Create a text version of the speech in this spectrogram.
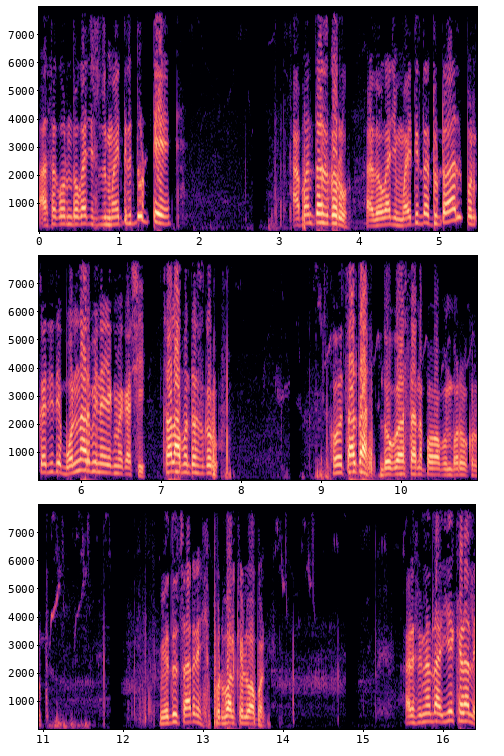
असं करून दोघांची मैत्री तुटते. आपण तसं करू. दोघांची मैत्री तर तुटल पण कधी ते बोलणार बी नाही एकमेकाशी. चला आपण तसं करू. हो चाल दोघं असताना पाहू आपण बरोबर करू. वेदू चाल रे. फुटबॉल खेळू आपण. अरे सुनादा ये खेळाले.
